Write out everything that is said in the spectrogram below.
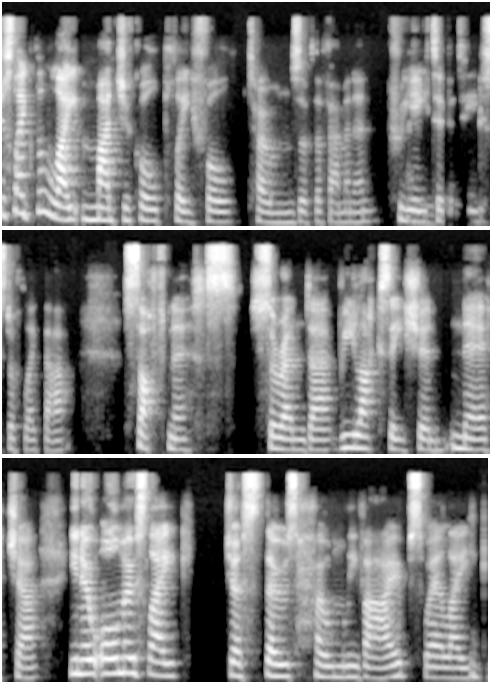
just like the light magical playful tones of the feminine. Creativity mm. stuff like that. Softness surrender relaxation nurture. You know almost like just those homely vibes where like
